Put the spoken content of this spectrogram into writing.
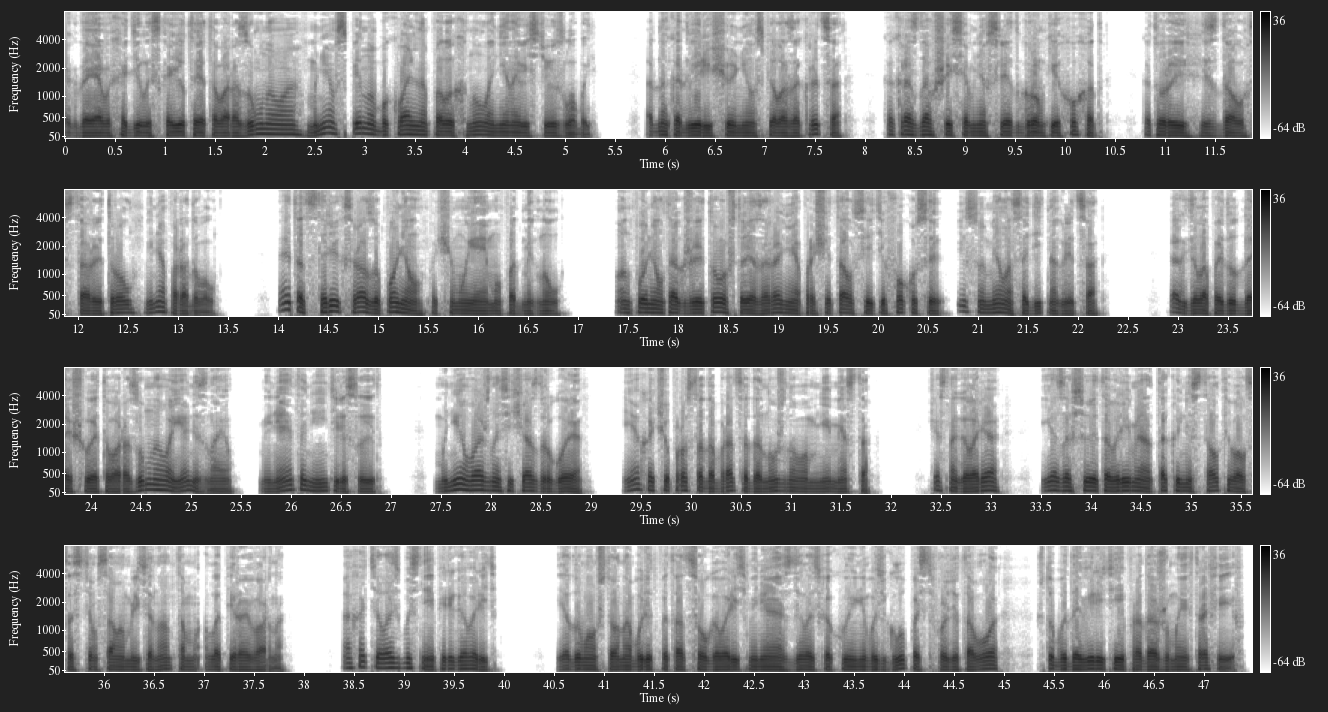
Когда я выходил из каюты этого разумного, мне в спину буквально полыхнуло ненавистью и злобой. Однако дверь еще не успела закрыться, как раздавшийся мне вслед громкий хохот, который издал старый тролл, меня порадовал. Этот старик сразу понял, почему я ему подмигнул. Он понял также и то, что я заранее просчитал все эти фокусы и сумел осадить наглеца. Как дела пойдут дальше у этого разумного, я не знаю. Меня это не интересует. Мне важно сейчас другое. Я хочу просто добраться до нужного мне места. Честно говоря, я за все это время так и не сталкивался с тем самым лейтенантом Лапирой Варна. А хотелось бы с ней переговорить. Я думал, что она будет пытаться уговорить меня сделать какую-нибудь глупость вроде того, чтобы доверить ей продажу моих трофеев.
